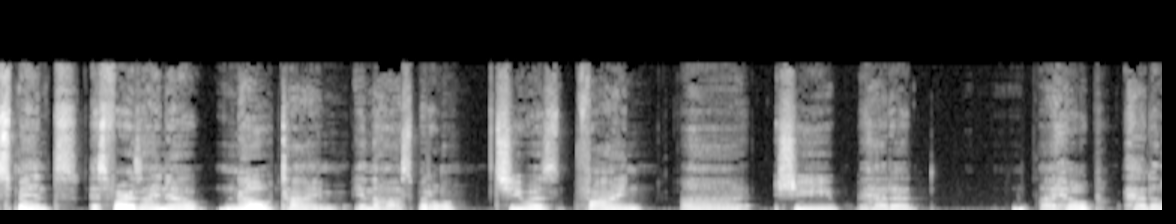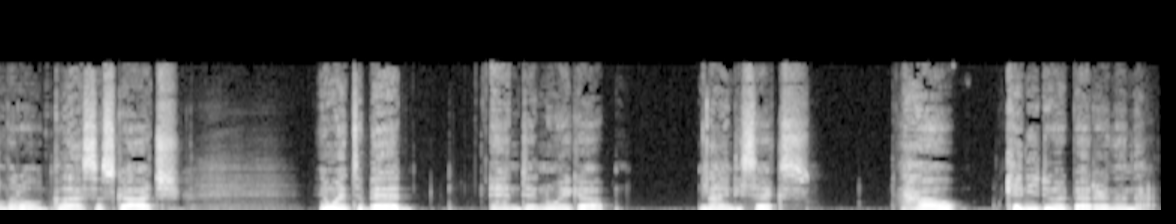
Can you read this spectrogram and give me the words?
spent, as far as I know, no time in the hospital. She was fine. Uh, she had a, I hope, had a little glass of scotch and went to bed and didn't wake up. 96. How can you do it better than that?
